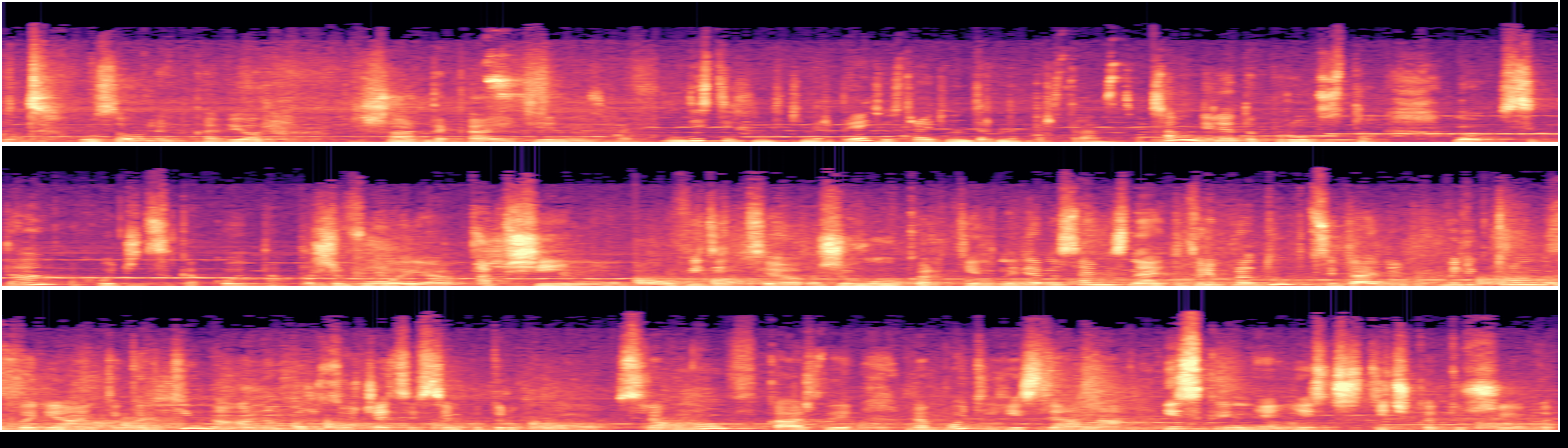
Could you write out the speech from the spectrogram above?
вот, узоры, ковер пришла такая идея назвать. Действительно, такие мероприятия устраивать в интернет-пространстве. На самом деле это просто, но всегда хочется какое-то живое общение, увидеть э, живую картину. Наверное, сами знаете, в репродукции, да, в электронном варианте картина, она может звучать совсем по-другому. Все равно в каждой работе, если она искренняя, есть частичка души. Вот.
